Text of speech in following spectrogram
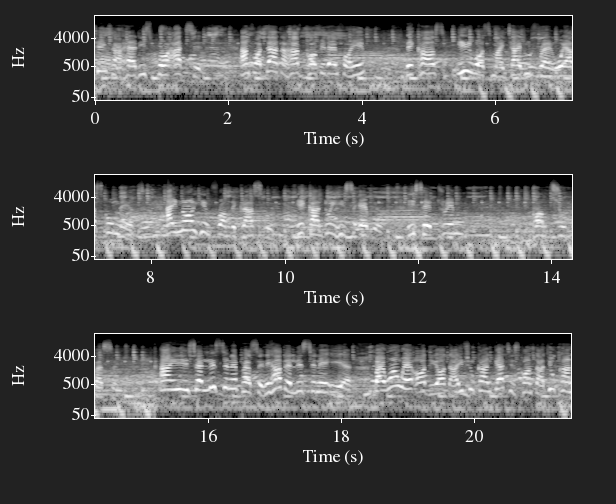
thinks ahead, he's proactive. And for that, I have confidence for him, because he was my childhood friend. We are schoolmates. I know him from the grassroots. He can do it. He's able. He's a dream come true person. And he's a listening person. He have a listening ear. By one way or the other, if you can get his contact, you can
